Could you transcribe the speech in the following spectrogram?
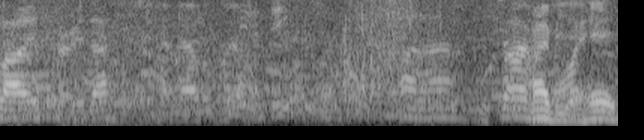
Flow through the. Over your head.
